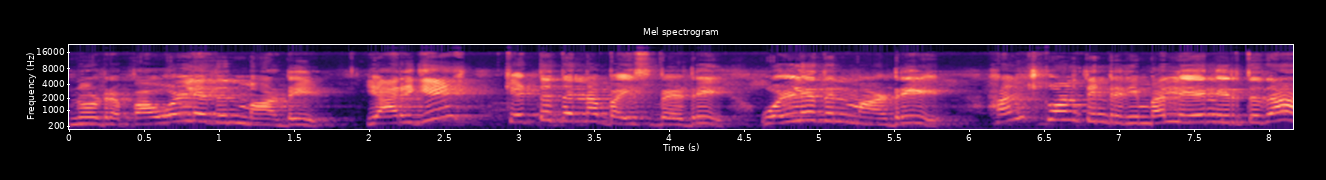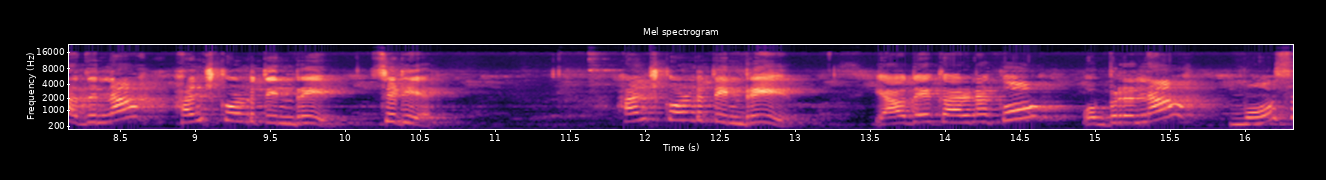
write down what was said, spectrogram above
ನೋಡ್ರಪ್ಪ ಒಳ್ಳೇದನ್ನು ಮಾಡಿರಿ. ಯಾರಿಗೆ? ಕೆಟ್ಟದನ್ನು ಬಯಸ್ಬೇಡ್ರಿ. ಒಳ್ಳೇದನ್ನು ಮಾಡಿರಿ. ಹಂಚ್ಕೊಂಡು ತಿನ್ನಿರಿ ನಿಮ್ಮಲ್ಲಿ ಏನಿರ್ತದ ಅದನ್ನು ಹಂಚ್ಕೊಂಡು ತಿನ್ನಿರಿ ಸಿಟಿಯಲ್ಲಿ ಹಂಚ್ಕೊಂಡು ತಿನ್ನಿರಿ ಯಾವುದೇ ಕಾರಣಕ್ಕೂ ಒಬ್ಬರನ್ನ ಮೋಸ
